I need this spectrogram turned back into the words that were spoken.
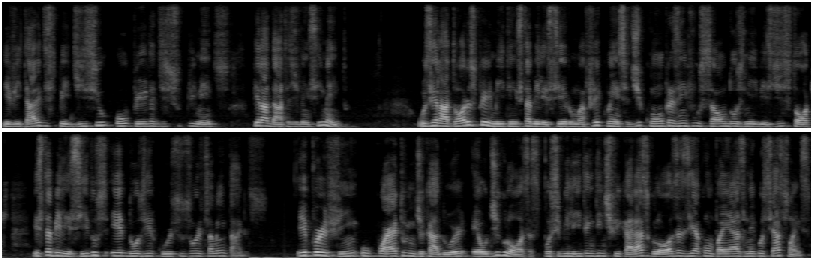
evitar desperdício ou perda de suprimentos pela data de vencimento. Os relatórios permitem estabelecer uma frequência de compras em função dos níveis de estoque estabelecidos e dos recursos orçamentários. E por fim, o quarto indicador é o de glosas, possibilita identificar as glosas e acompanhar as negociações.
